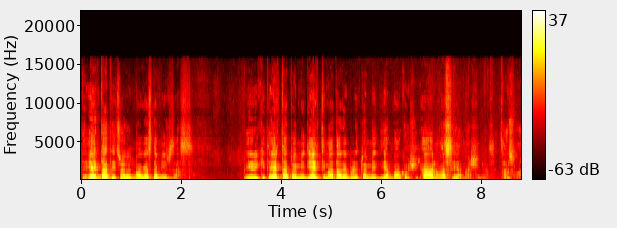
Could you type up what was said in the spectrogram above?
და ერთად იწევენ მაგას და მირზას. პირიქით, ერთად თვე მიდი, ერთი მატარებლი თვე მიდიან ბაქოში რა, ანუ ასეა მაშინაც წასვლა.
